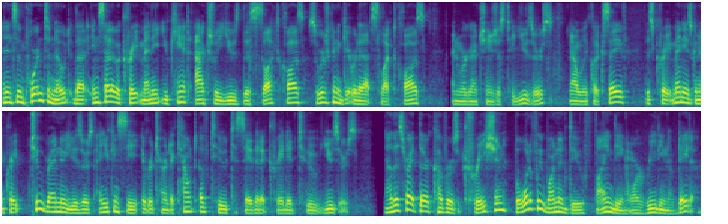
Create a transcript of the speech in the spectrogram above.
And it's important to note that inside of a create many, you can't actually use this select clause. So we're just going to get rid of that select clause and we're going to change this to users. Now when we click save, this create many is going to create two brand new users, and you can see it returned a count of two to say that it created two users. Now this right there covers creation, but what if we want to do finding or reading of data?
